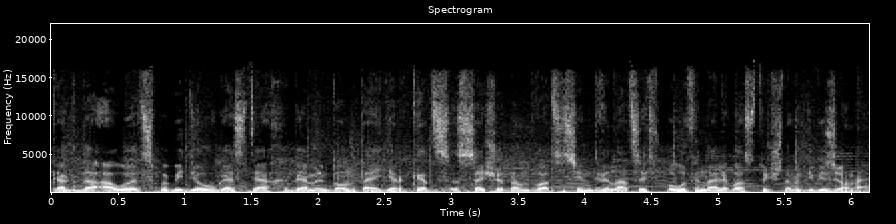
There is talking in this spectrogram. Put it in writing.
Когда Алуэтс победил в гостях Гамильдон Тайгер Кэтс со счетом 27-12 в полуфинале Восточного дивизиона.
